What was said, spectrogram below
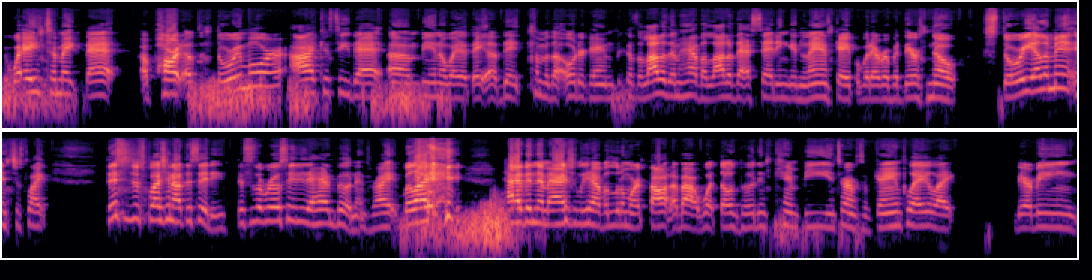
Ways to make that a part of the story more. I could see that um, being a way that they update some of the older games because a lot of them have a lot of that setting and landscape or whatever, but there's no story element. It's just like this is just fleshing out the city. This is a real city that has buildings, right? But like having them actually have a little more thought about what those buildings can be in terms of gameplay, like they're being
